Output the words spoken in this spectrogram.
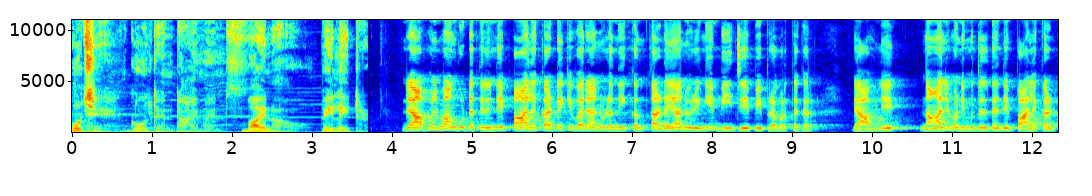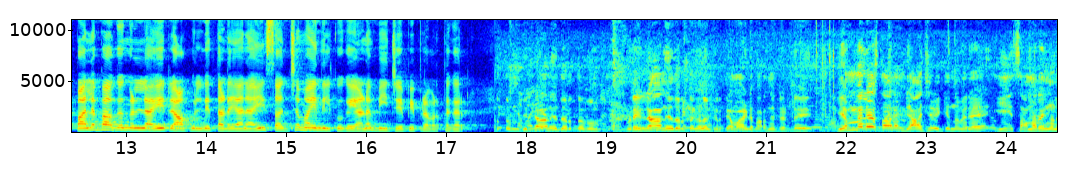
Boche gold and diamonds. Buy now pay later. Rahul മാങ്കൂട്ടത്തിലിന്റെ പാലക്കാട്ടേക്ക് വരാനുള്ള നീക്കം തടയാനൊരുങ്ങി ബി ജെ പി പ്രവർത്തകർ. രാവിലെ നാല് മണി മുതൽ തന്നെ പാലക്കാട് പല ഭാഗങ്ങളിലായി രാഹുലിനെ തടയാനായി സജ്ജമായി നിൽക്കുകയാണ് ബി ജെ പി പ്രവർത്തകർ. നേതൃത്വം ജില്ലാ നേതൃത്വവും ഇവിടെ എല്ലാ നേതൃത്വങ്ങളും കൃത്യമായിട്ട് പറഞ്ഞിട്ടുണ്ട്. എം എൽ എ സ്ഥാനം രാജിവെക്കുന്നവരെ ഈ സമരങ്ങൾ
